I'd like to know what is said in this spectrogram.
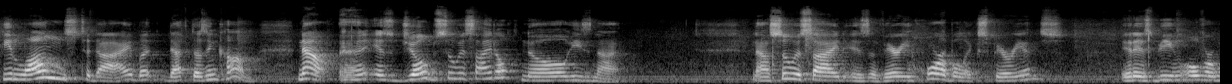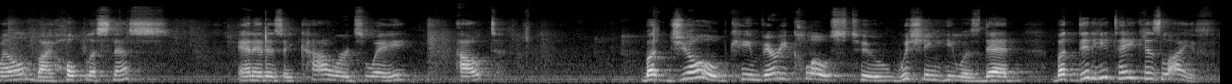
He longs to die, but death doesn't come. Now, is Job suicidal? No, he's not. Now, suicide is a very horrible experience. It is being overwhelmed by hopelessness, and it is a coward's way out. But Job came very close to wishing he was dead, but did he take his life?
